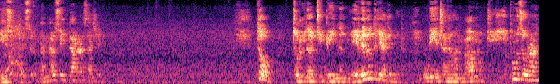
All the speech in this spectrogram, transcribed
예수 그리스도를 만날 수 있다는 사실. 또 좀 더 깊이 있는 예배도 드려야 됩니다. 우리의 찬양은 마음 깊은 곳으로 하는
